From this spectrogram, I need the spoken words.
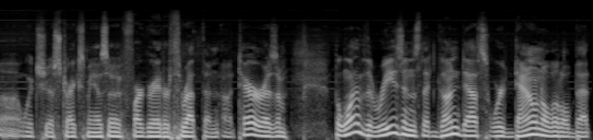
uh, which uh, strikes me as a far greater threat than uh, terrorism. But one of the reasons that gun deaths were down a little bit,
